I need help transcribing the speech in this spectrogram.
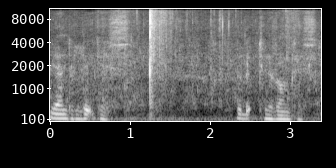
Yan delik guys. Duduk di wrong, guys.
